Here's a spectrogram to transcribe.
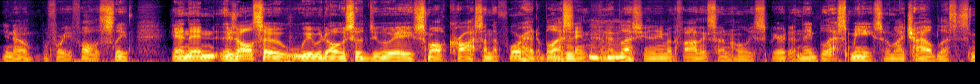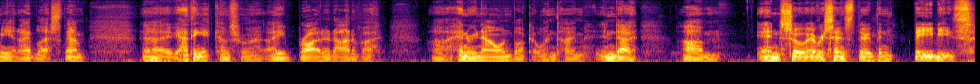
you know, before you fall asleep. And then there's also, we would also do a small cross on the forehead, a blessing. And I bless you in the name of the Father, Son, and Holy Spirit. And they bless me. So my child blesses me and I bless them. Uh, I think it comes from, I brought it out of a, uh Henri Nouwen book at one time. And, uh, um, and so ever since they've been babies,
